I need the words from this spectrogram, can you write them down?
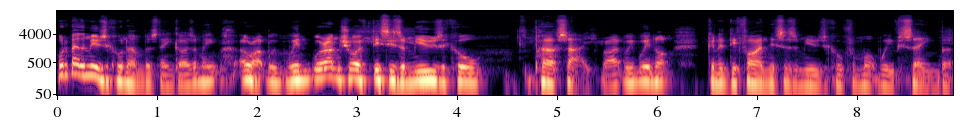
What about the musical numbers then, guys? I mean, all right, we, we're, we're unsure if this is a musical per se, right? We, we're not going to define this as a musical from what we've seen, but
